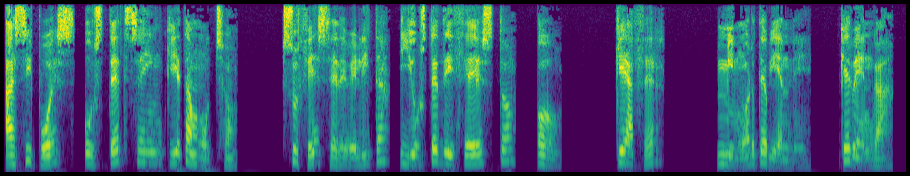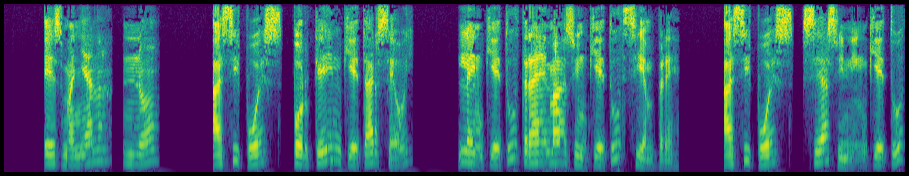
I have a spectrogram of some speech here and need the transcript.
Así pues, usted se inquieta mucho. Su fe se debilita, y usted dice esto, oh. ¿Qué hacer? Mi muerte viene. Que venga. ¿Es mañana? No, Así pues, ¿por qué inquietarse hoy? La inquietud trae más inquietud siempre. Así pues, sea sin inquietud,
